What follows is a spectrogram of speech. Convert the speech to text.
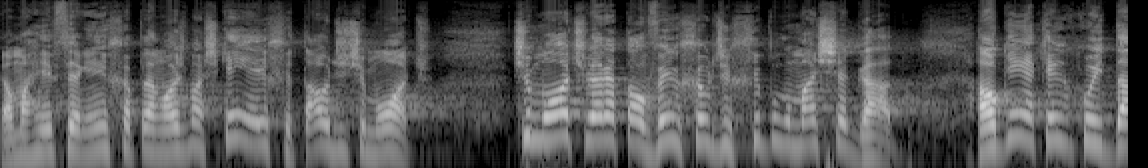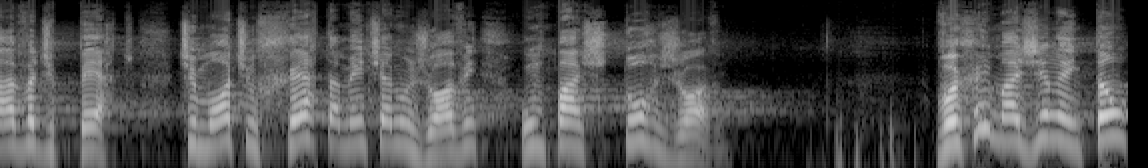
é uma referência para nós, mas quem é esse tal de Timóteo? Timóteo era talvez o seu discípulo mais chegado, alguém a quem cuidava de perto. Timóteo certamente era um jovem, um pastor jovem. Você imagina então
